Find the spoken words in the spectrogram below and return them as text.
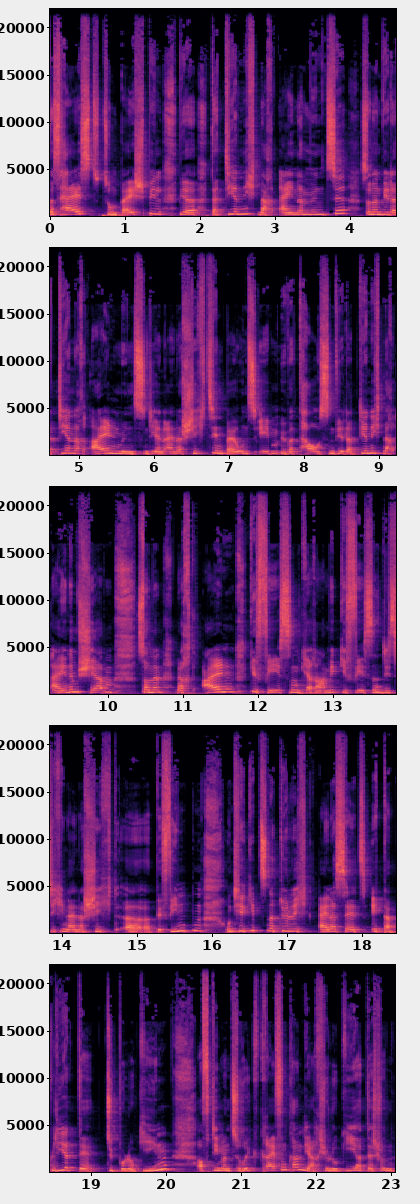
Das heißt zum Beispiel, wir datieren nicht nach einer Münze, sondern wir datieren nach allen Münzen, die in einer Schicht sind, bei uns eben über 1000. Wir datieren nicht nach einem Scherben, sondern nach allen Gefäßen, Keramikgefäßen, die sich in einer Schicht äh, befinden. Und hier gibt's natürlich einerseits etablierte Typologien, auf die man zurückgreifen kann. Die Archäologie hat ja schon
